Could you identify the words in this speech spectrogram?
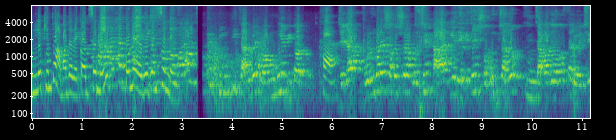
উল্লেখ কিন্তু আমাদের রেকর্ডসে নেই কোনো এভিডেন্সে নেই। তিনটি চাদরের রং নিয়ে বিতর্ক। হ্যাঁ। যেটা পরিবারের সদস্যরা বলছেন তারা গিয়ে দেখেছেন সবুজ চাদর চাপা দেওয়া অবস্থায় রয়েছে।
